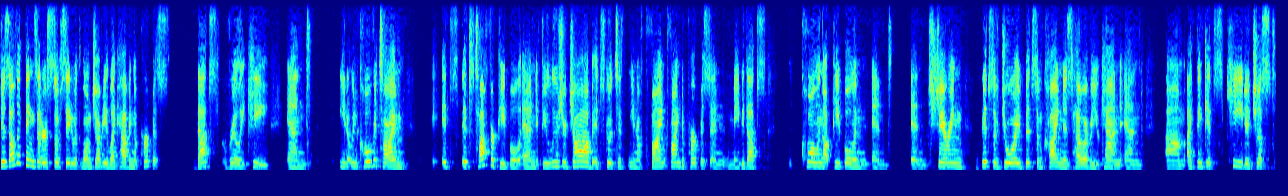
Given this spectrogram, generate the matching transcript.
there's other things that are associated with longevity like having a purpose. That's really key. And you know in covid time it's it's tough for people and if you lose your job it's good to you know find find a purpose and maybe that's calling up people and and and sharing bits of joy bits of kindness however you can and um, i think it's key to just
